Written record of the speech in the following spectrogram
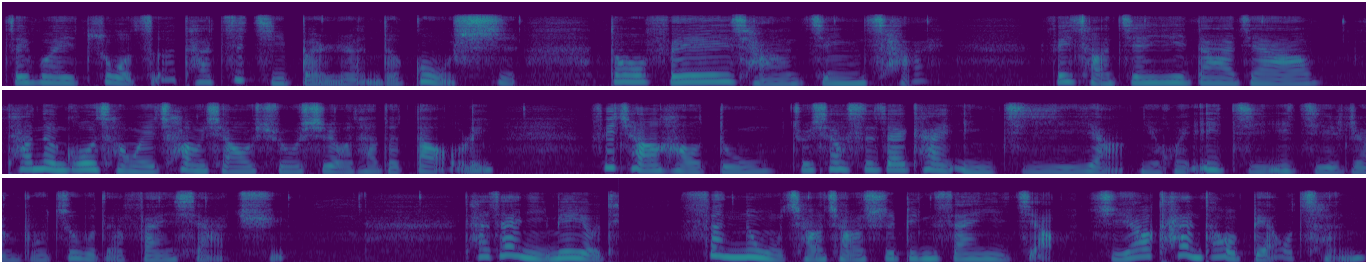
这位作者他自己本人的故事，都非常精彩。非常建议大家，他能够成为畅销书是有他的道理，非常好读，就像是在看影集一样，你会一集一集忍不住的翻下去。他在里面有愤怒常常是冰山一角，只要看透表层。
